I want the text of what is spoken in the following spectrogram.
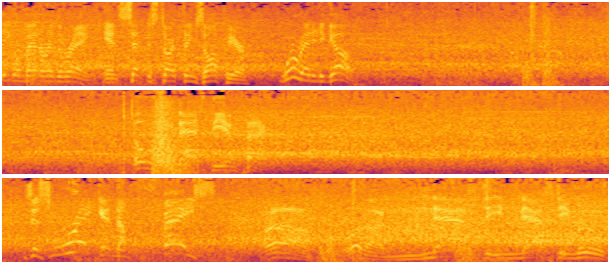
legal men are in the ring and set to start things off here. We're ready to go. Oh, nasty impact. Just rake in the face. Ah, what a nasty, nasty move.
